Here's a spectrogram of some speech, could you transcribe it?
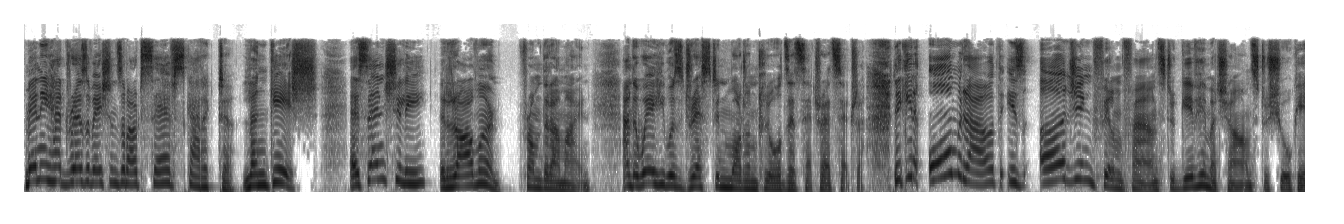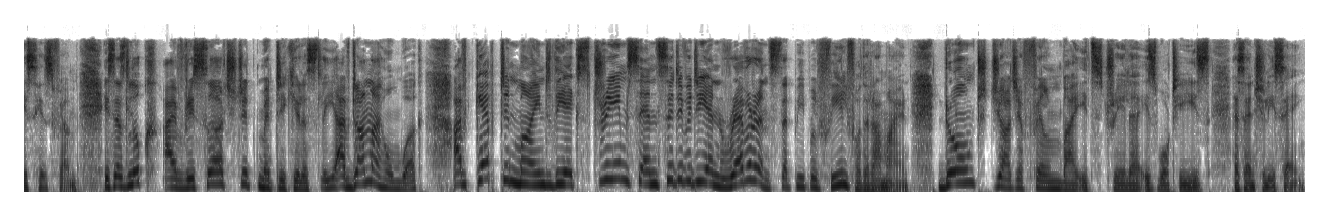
Many had reservations about Saif's character, Lankesh, essentially Ravan from the Ramayana and the way he was dressed in modern clothes, etc., etc. Lekin Om Raut is urging film fans to give him a chance to showcase his film. He says, Look, I've researched it meticulously, I've done my homework, I've kept in mind the extreme sensitivity and reverence that people feel for the Ramayana. Don't judge a film by its trailer, is what he is essentially saying.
